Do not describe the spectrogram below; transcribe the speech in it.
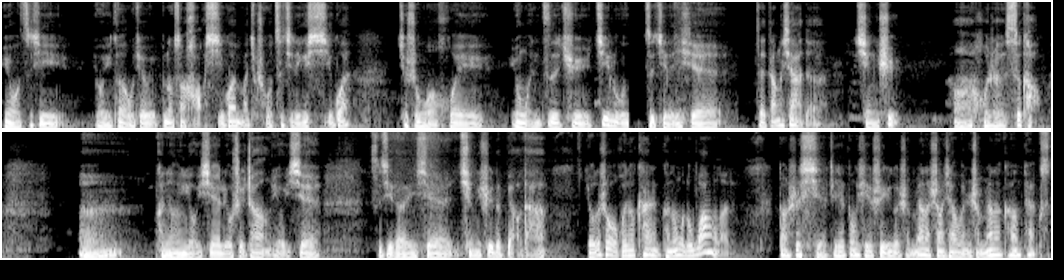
因为我自己有一个我觉得不能算好习惯吧，就是我自己的一个习惯，就是我会用文字去记录自己的一些在当下的。情绪啊，或者思考，嗯，可能有一些流水账，有一些自己的一些情绪的表达。有的时候我回头看，可能我都忘了当时写这些东西是一个什么样的上下文，什么样的 context。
